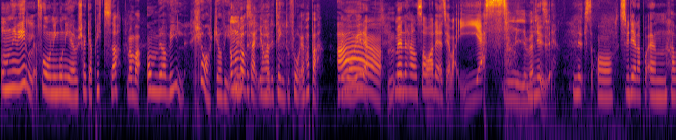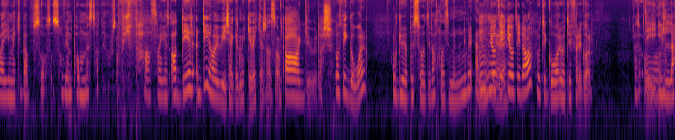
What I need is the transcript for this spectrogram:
om ni vill får ni gå ner och käka pizza. Man bara, om jag vill. Klart jag vill. Om det var så här, jag hade tänkt att fråga pappa. Det var ju det. Ah, mm, Men han sa det så jag bara yes! Livet. Nu, nu så. Ja, Så vi delade på en hawaii med kebabsås och så har vi en pommes-tallrik också. fy fasen gött. Ja, det, det har ju vi käkat mycket i veckan som. Ja, gudars. Åt vi igår. Och gud jag blev så att det vattnas i munnen. Nu blir det ännu Mm, jag, åt, jag åt idag, jag åt igår och jag åt i förrgår. Alltså, Det är illa.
